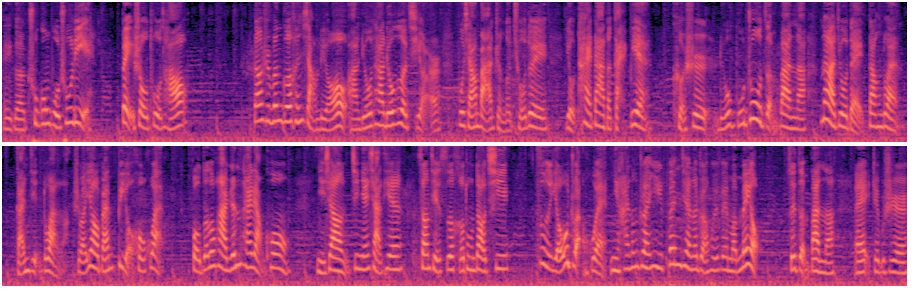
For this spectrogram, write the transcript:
那个出工不出力，备受吐槽。当时温格很想留啊，留他留厄齐尔，不想把整个球队有太大的改变。可是留不住怎么办呢？那就得当断赶紧断了，是吧？要不然必有后患，否则的话人财两空。你像今年夏天桑切斯合同到期。自由转会，你还能赚一分钱的转会费吗？没有，所以怎么办呢？哎，这不是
